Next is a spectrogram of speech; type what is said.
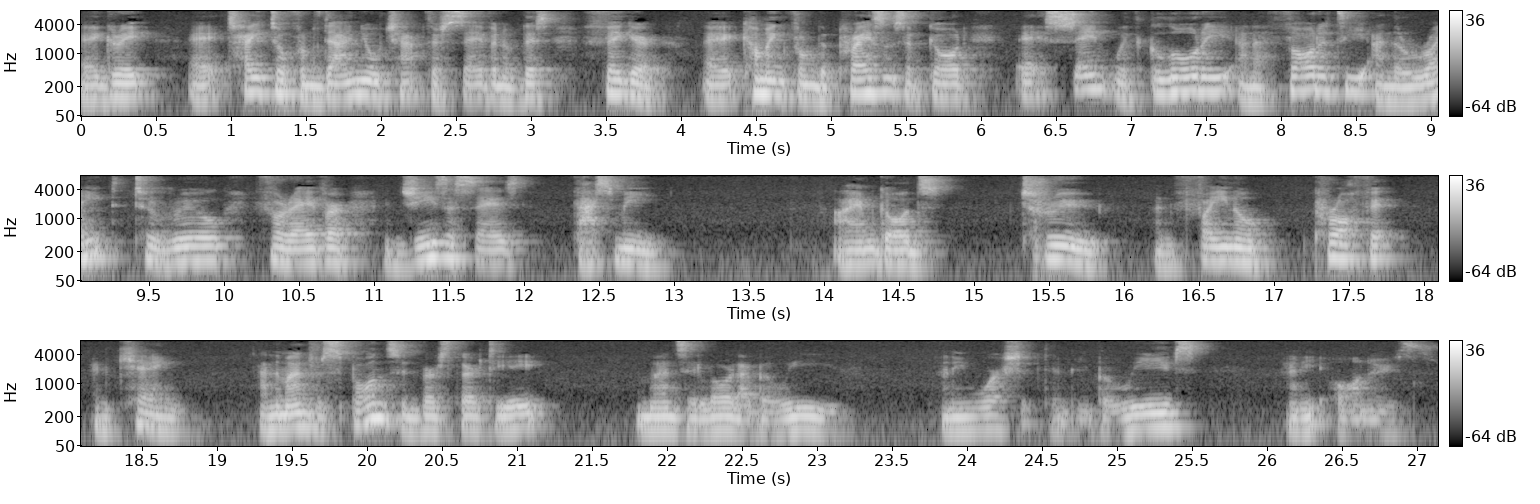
a great uh, title from Daniel chapter 7 of this figure uh, coming from the presence of God, uh, sent with glory and authority and the right to rule forever. And Jesus says, That's me. I am God's true and final prophet and king. And the man's response in verse 38 the man said, Lord, I believe. And he worshipped him. He believes and he honours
